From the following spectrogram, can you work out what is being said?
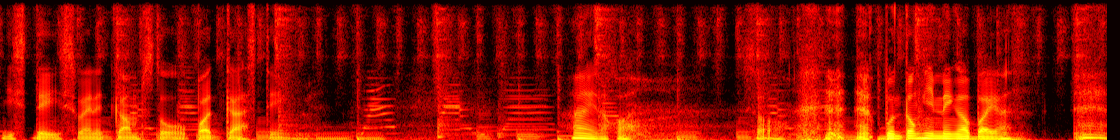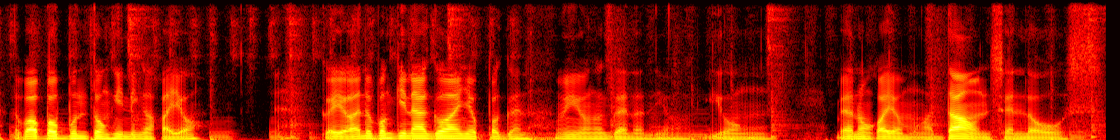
these days when it comes to podcasting. Ay nako. So buntong hininga ba yan? Napapabuntong hininga kayo? Kayo ano bang ginagawa nyo pag ano, may mga ganun yung, yung meron kayong mga downs and lows.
